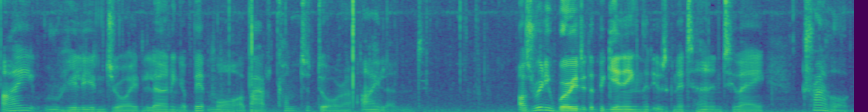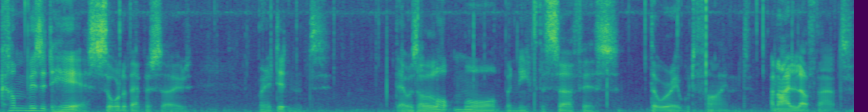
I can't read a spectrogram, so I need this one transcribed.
I really enjoyed learning a bit more about Contadora Island. I was really worried at the beginning that it was going to turn into a travel, come visit here sort of episode, but it didn't. There was a lot more beneath the surface that we're able to find, and I love that.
